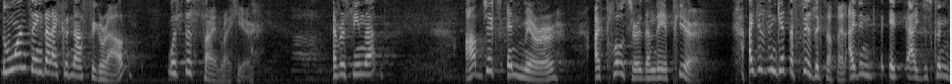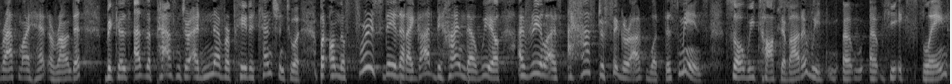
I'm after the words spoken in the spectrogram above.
The one thing that I could not figure out was this sign right here. Ever seen that? Objects in mirror are closer than they appear. I just didn't get the physics of it. I, didn't, it, I just couldn't wrap my head around it because as a passenger, I'd never paid attention to it. But on the first day that I got behind that wheel, I realized I have to figure out what this means. So we talked about it. We, uh, uh, he explained,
